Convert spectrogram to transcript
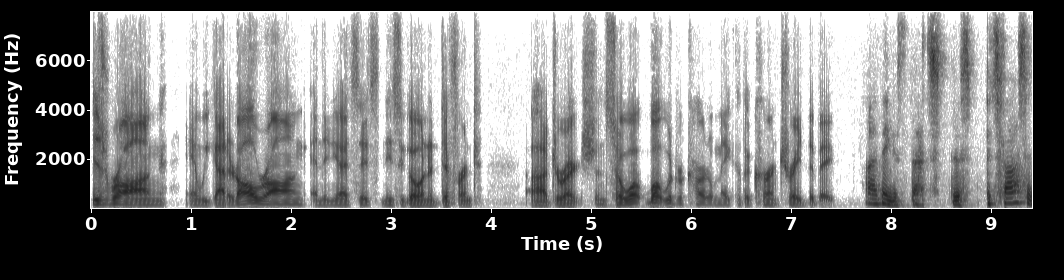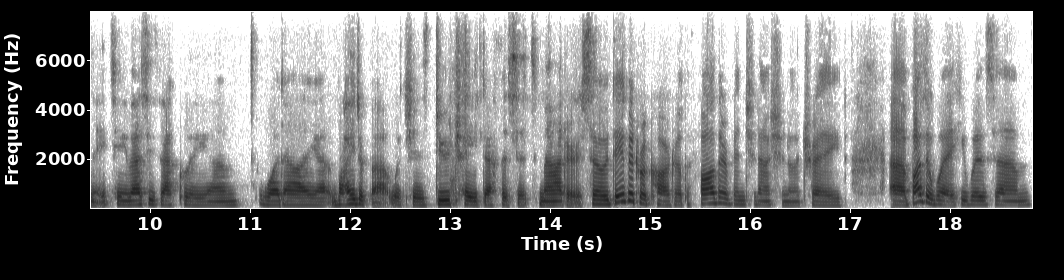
is wrong and we got it all wrong, and the United States needs to go in a different uh, direction. So, what what would Ricardo make of the current trade debate? I think it's that's this it's fascinating. That's exactly um, what I uh, write about, which is do trade deficits matter? So David Ricardo, the father of international trade, uh, by the way, he was um,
